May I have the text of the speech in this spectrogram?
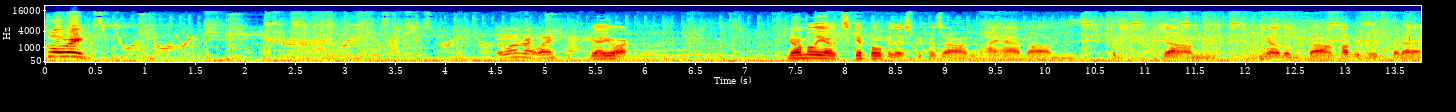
Go ring. The one right way. Yeah, you are. Normally, I would skip over this because, um, I have, um, the, the um, you know, the, um, hover boots, but, uh,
